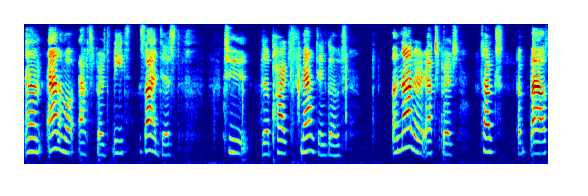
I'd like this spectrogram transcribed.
An animal expert leads scientists to the park mountain goats. Another expert talks about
